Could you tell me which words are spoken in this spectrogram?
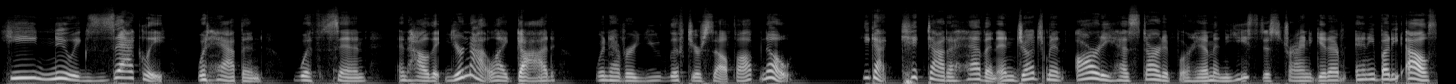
he knew exactly what happened with sin and how that you're not like God whenever you lift yourself up. No, he got kicked out of heaven and judgment already has started for him and he's just trying to get anybody else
